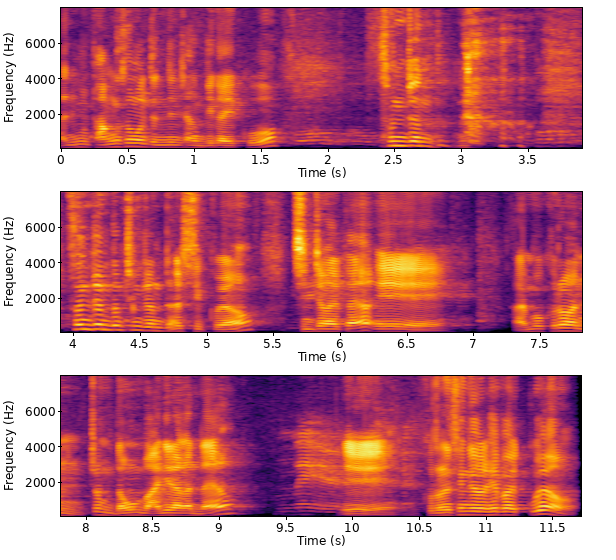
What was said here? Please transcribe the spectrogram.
아니면 방송을 듣는 장비가 있고. 손전등 손전등 충전도 할 수 있고요 진정할까요? 예. 아 뭐 그런 좀 너무 많이 나갔나요? 네. 예. 그런 생각을 해봤고요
